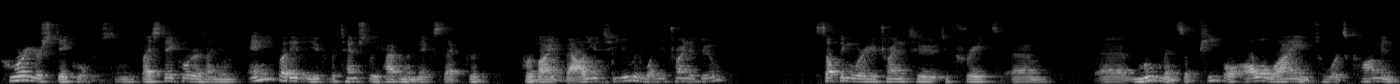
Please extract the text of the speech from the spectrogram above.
Who are your stakeholders? And by stakeholders, I mean anybody that you could potentially have in the mix that could provide value to you in what you're trying to do. Something where you're trying to, to create um, uh, movements of people all aligned towards common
